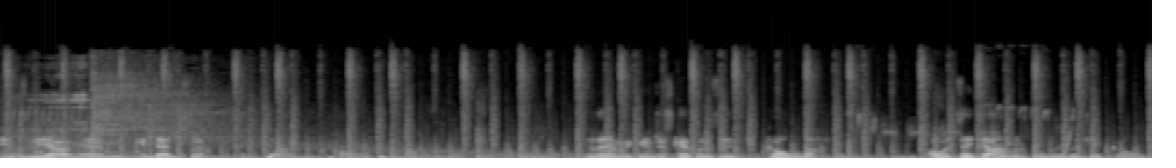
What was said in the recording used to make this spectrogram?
into the uh, um, condenser. Okay, diamond pipe. Hammer. So then we can just get loads of gold out of it. I would say diamond, but we're legit gold.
